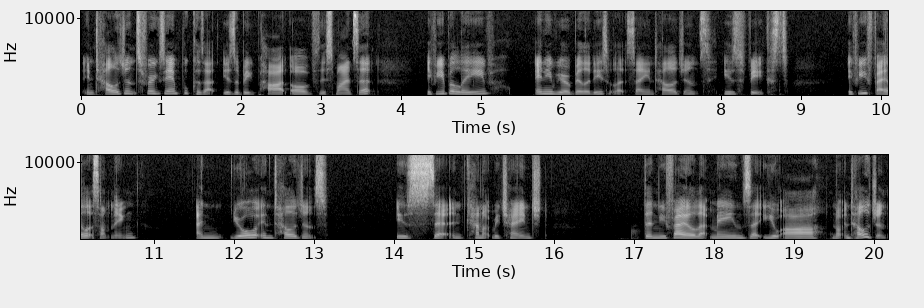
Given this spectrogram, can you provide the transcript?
intelligence, for example, because that is a big part of this mindset, if you believe any of your abilities, but let's say intelligence, is fixed, if you fail at something and your intelligence is set and cannot be changed, then you fail. That means that you are not intelligent.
